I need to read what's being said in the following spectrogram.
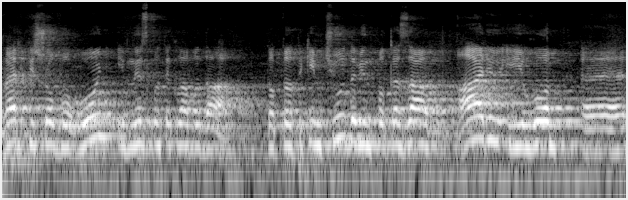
вверх пішов вогонь і вниз потекла вода. Тобто таким чудом він показав Арію і його, е,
